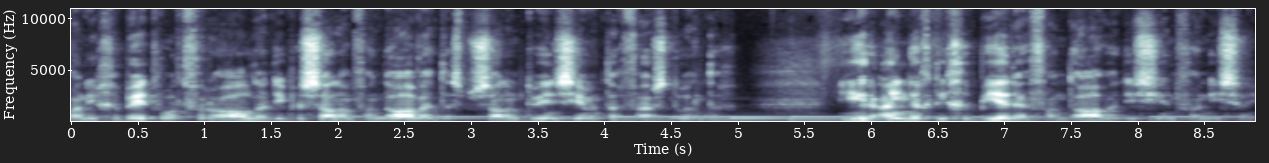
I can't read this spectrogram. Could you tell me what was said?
van die gebed word verhaal dat die Psalm van Dawid is Psalm 72 vers 20. Hier eindig die gebede van Dawid, die seun van Isai.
